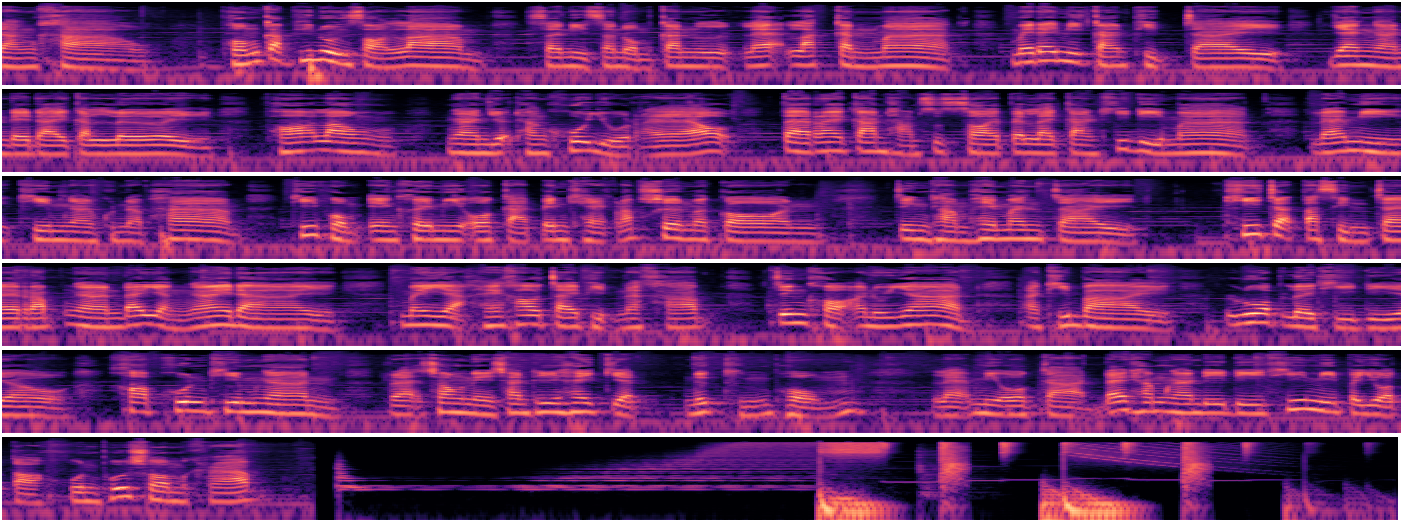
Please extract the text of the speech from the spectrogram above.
ดังข่าว ผมกับพี่หนุ่มสอนราม สนิทสนมกันและรักกันมาก ไม่ได้มีการผิดใจแย่งงานใด ๆ กันเลย เพราะเรางานเยอะทั้งคู่อยู่แล้ว แต่รายการถามสุดซอยเป็นรายการที่ดีมาก และมีทีมงานคุณภาพ ที่ผมเองเคยมีโอกาสเป็นแขกรับเชิญมาก่อน จึงทำให้มั่นใจ ที่จะตัดสินใจรับงานได้อย่างง่ายดาย ไม่อยากให้เข้าใจผิดนะครับ จึงขออนุญาตอธิบาย รวบเลยทีเดียว ขอบคุณทีมงาน และช่องเนชั่นที่ให้เกียรตินึกถึงผม และมีโอกาสได้ทำงานดีๆ ที่มีประโยชน์ต่อคุณผู้ชมครับ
